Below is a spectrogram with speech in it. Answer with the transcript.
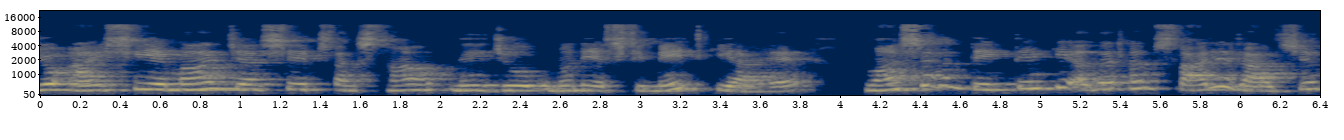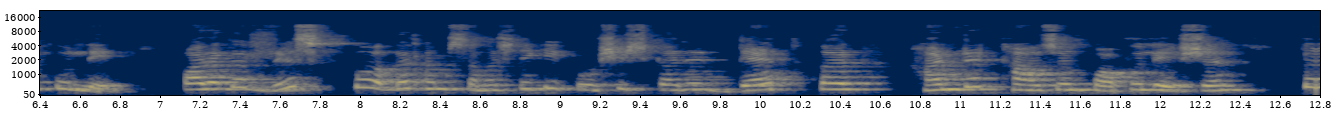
जो आईसीएमआर जैसे संस्था ने जो उन्होंने एस्टिमेट किया है, वहाँ से हम देखते हैं कि अगर हम सारे राज्य को ले और अगर रिस्क को अगर हम समझने की कोशिश करें death per hundred thousand population तो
